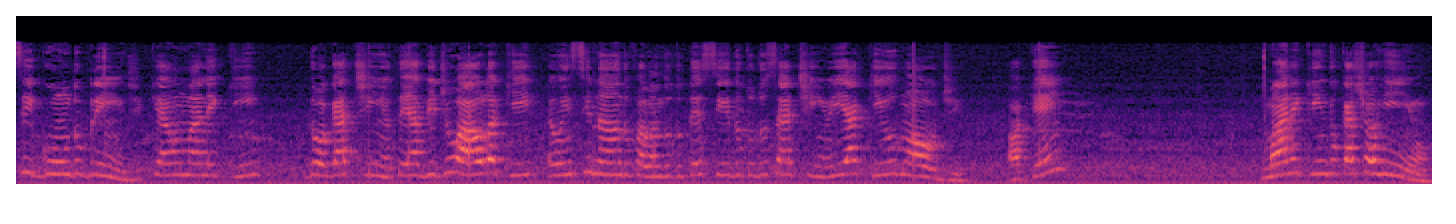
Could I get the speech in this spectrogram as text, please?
segundo brinde, que é um manequim do gatinho. Tem a videoaula aqui, eu ensinando, falando do tecido, tudo certinho. E aqui o molde, ok? Manequim do cachorrinho.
